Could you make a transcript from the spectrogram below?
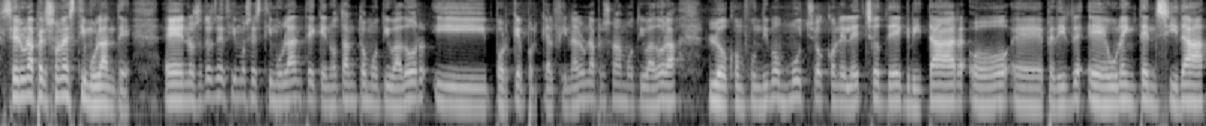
ser una persona estimulante. Eh, nosotros decimos estimulante que no tanto motivador. ¿Y por qué? Porque al final una persona motivadora lo confundimos mucho con el hecho de gritar o eh, pedir eh, una intensidad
